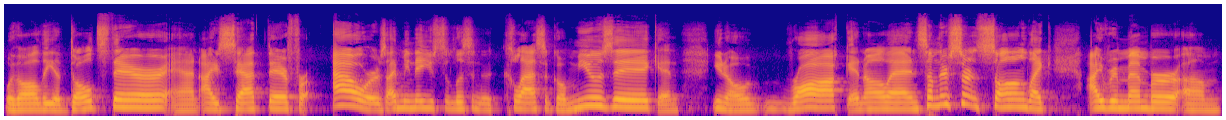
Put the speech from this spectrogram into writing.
with all the adults there, and I sat there for hours. I mean, they used to listen to classical music and, you know, rock and all that. And some, there's certain songs, like I remember, um,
